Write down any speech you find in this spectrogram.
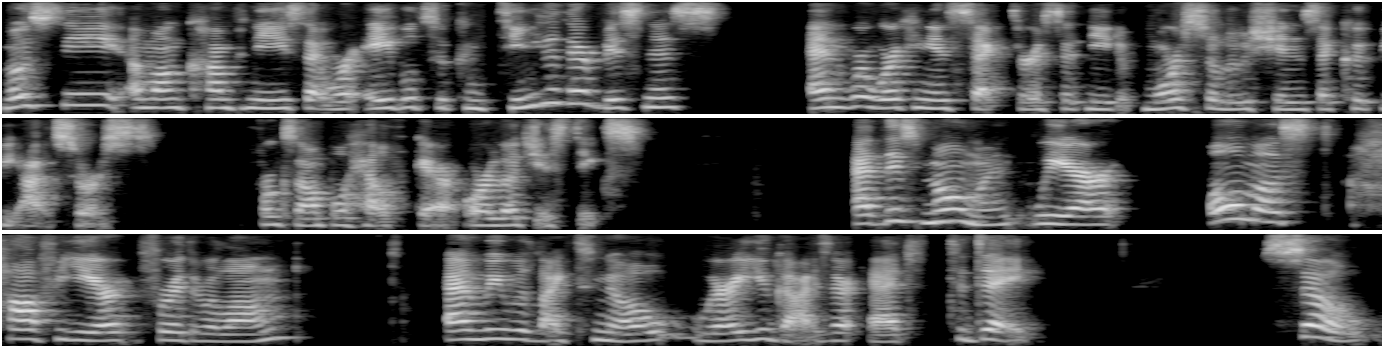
mostly among companies that were able to continue their business and we're working in sectors that needed more solutions that could be outsourced, for example, healthcare or logistics. At this moment, we are almost half a year further along, and we would like to know where you guys are at today. So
